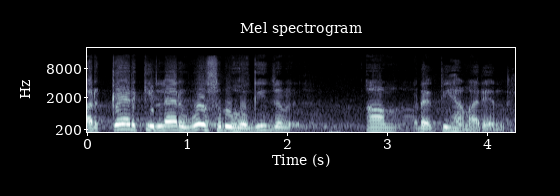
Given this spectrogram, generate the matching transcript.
और कैर की लहर वो शुरू होगी जब आम रहती है हमारे अंदर।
